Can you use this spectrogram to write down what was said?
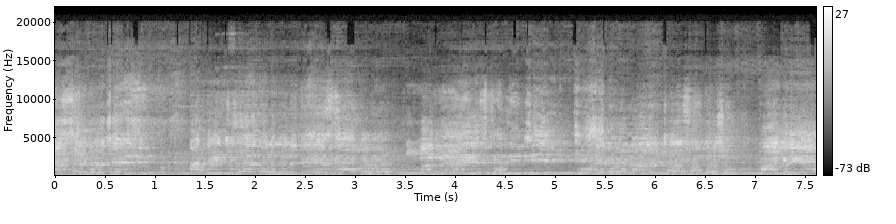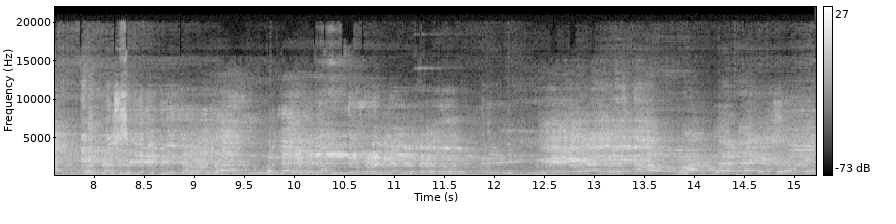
రాష్ట్రం కూడా చేరింది. అటు నుంచి కూడా కొంతమంది దేవ సేవకులు మన ర్యాలీని స్పందించి వారి కూడా రావడం చాలా సంతోషం. ఆఖరిగా మరి ప్రెస్ మీట్ జరిగింది తర్వాత మరి దైవ బిడ్డలందరూ కూడా మీ అందరి కొరకు అదేవిధంగా వారు ప్యాకెట్స్ అలాగే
